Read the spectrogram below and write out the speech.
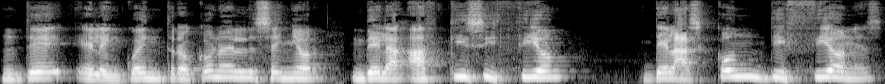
de el encuentro con el Señor, de la adquisición de las condiciones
